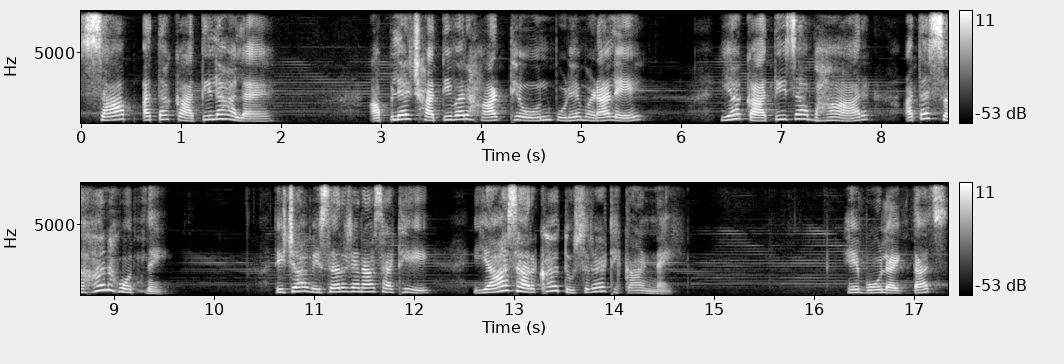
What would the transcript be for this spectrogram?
साप आता कातीला आलाय. आपल्या छातीवर हात ठेवून पुढे म्हणाले या कातीचा भार आता सहन होत नाही. तिच्या विसर्जनासाठी यासारखं दुसरं ठिकाण नाही. हे बोल ऐकताच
